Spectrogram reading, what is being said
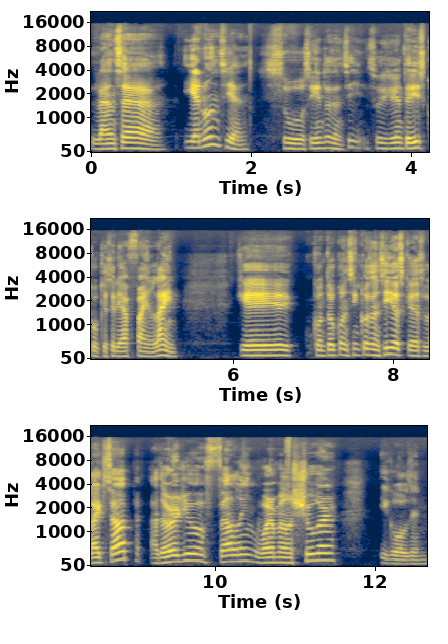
lanza y anuncia su siguiente, sencillo, su siguiente disco, que sería Fine Line, que contó con cinco sencillos, que es Lights Up, Adore You, Felling, Watermelon Sugar y Golden.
